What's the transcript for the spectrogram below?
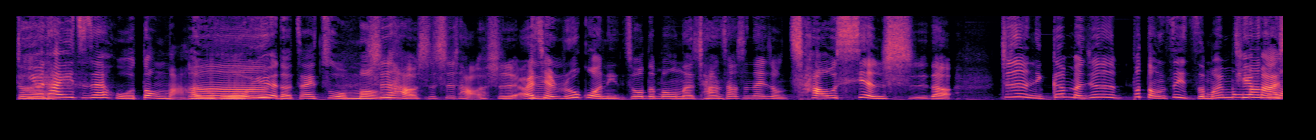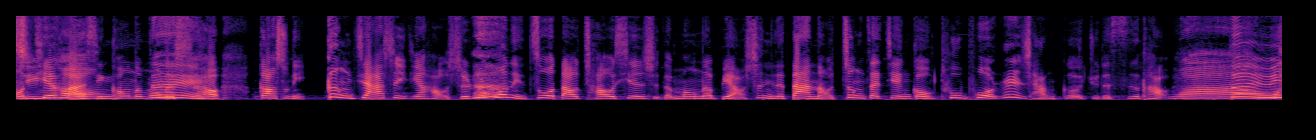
因为它一直在活动嘛，很活跃的在做梦，是好事是好事。而且如果你做的梦呢，常常是那种超现实。的，就是你根本就是不懂自己怎么会梦到这种天马行空的梦的时候，告诉你更加是一件好事。如果你做到超现实的梦呢，表示你的大脑正在建构突破日常格局的思考。哇，对于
